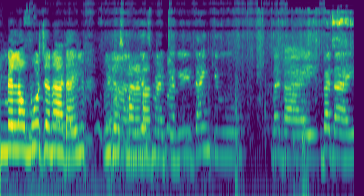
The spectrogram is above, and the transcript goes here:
ಇನ್ಮೇಲೆ ನಾವು ಮೂರ್ ಜನ ಡೈಲಿ ವಿಡಿಯೋಸ್ ಮಾಡೋಣ ಮಾಡ್ತೀವಿ ಥ್ಯಾಂಕ್ ಯು ಬಾಯ್ ಬಾಯ್ ಬಾಯ್ ಬಾಯ್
